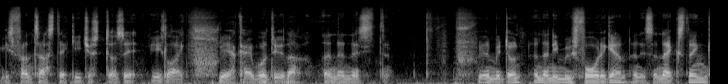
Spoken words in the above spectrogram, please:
He's fantastic. He just does it. He's like, yeah, okay, we'll do that. And then it's then we're done. And then he moves forward again, and it's the next thing.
